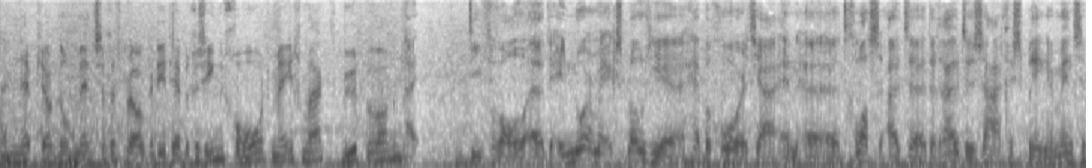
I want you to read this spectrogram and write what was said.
En heb je ook nog mensen gesproken die het hebben gezien, gehoord, meegemaakt, buurtbewoners? Nee die vooral uh, de enorme explosie hebben gehoord. Ja, en uh, het glas uit de ruiten zagen springen. Mensen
